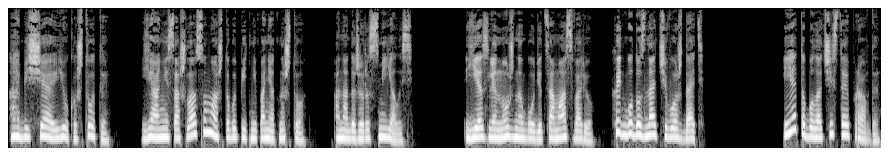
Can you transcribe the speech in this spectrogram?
Обещаю, Юка, что ты? Я не сошла с ума, чтобы пить непонятно что. Она даже рассмеялась. Если нужно будет, сама сварю. Хоть буду знать, чего ждать. И это была чистая правда.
